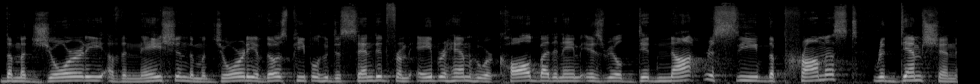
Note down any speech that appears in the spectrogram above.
the majority of the nation, the majority of those people who descended from Abraham, who were called by the name Israel, did not receive the promised redemption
